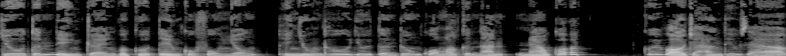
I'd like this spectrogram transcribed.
Chưa tính điện trang và cửa tiệm của phu nhân thì những thứ dưới tên tướng quân ở Kinh Thành nào có ích. Cưới vợ cho hàng thiếu gia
